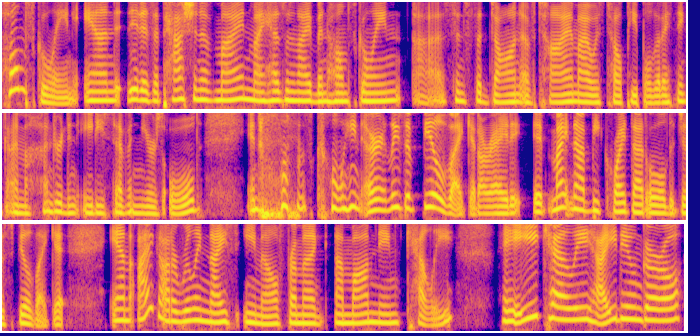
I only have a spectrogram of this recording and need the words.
homeschooling. And it is a passion of mine. My husband and I have been homeschooling uh, since the dawn of time. I always tell people that I think I'm 187 years old in homeschooling, or at least it feels like it. All right. It, it might not be quite that old. It just feels like it. And I got a really nice email from a, a mom named Kelly Hey, Kelly, how you doing, girl?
